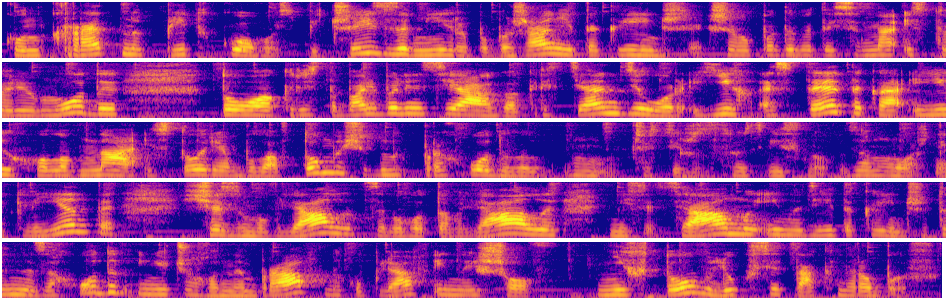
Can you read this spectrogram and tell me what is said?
конкретно під когось, під чиїсь заміри, побажання і таке інше. Якщо ви подивитеся на історію моди, то Крістобаль Балінсіага, Крістіан Діор, їх естетика і їх головна історія була в тому, що до них приходили ну, частіше звісно, заможні клієнти, щось замовляли, це виготовляли місяцями, іноді і таке інше. Ти не заходив і нічого не брав не купляв і не йшов. Ніхто в люксі так не робив.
